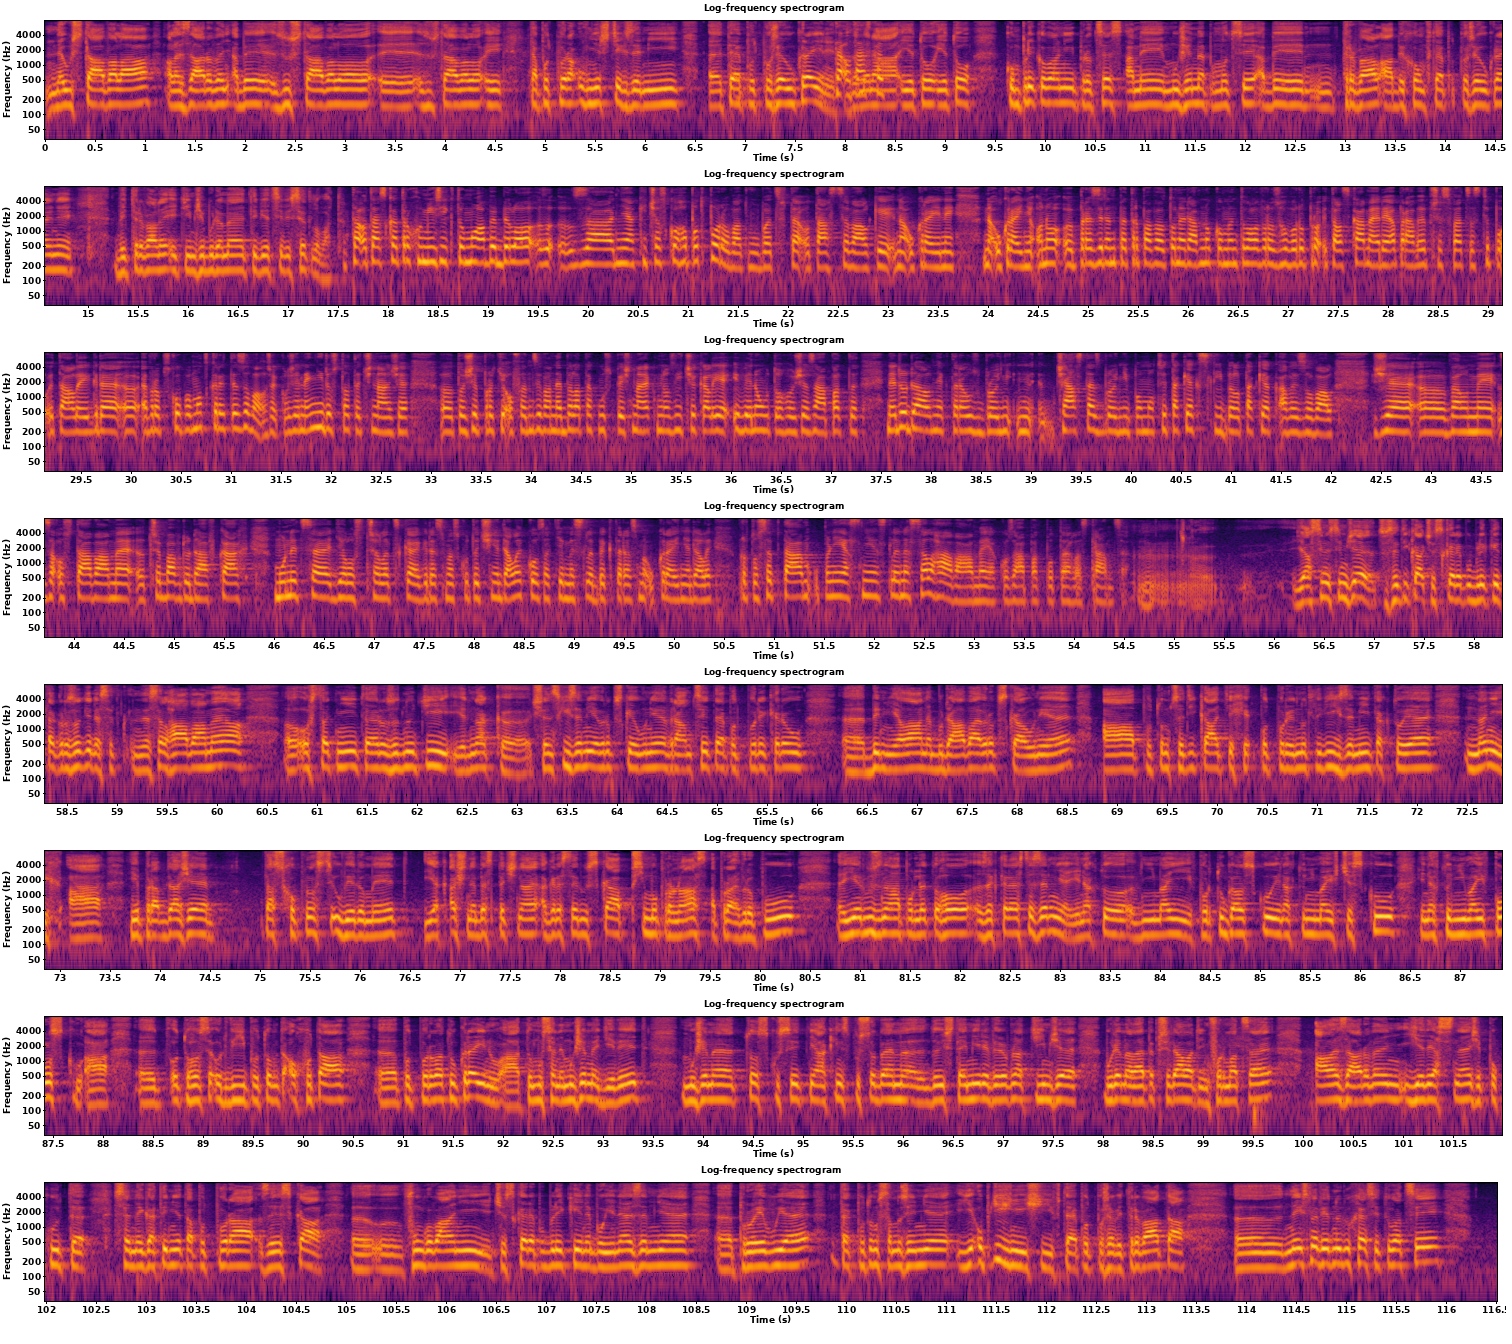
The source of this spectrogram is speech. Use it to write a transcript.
neustávala, ale zároveň, aby zůstávalo, zůstávalo i ta podpora uvnitř těch zemí eh, té podpoře Ukrajiny. Ta to otázka... znamená, je to, je to komplikovaný proces a my můžeme pomoci, aby trval a abychom v té podpoře Ukrajiny vytrvali i tím, že budeme ty věci vysvětlovat. Ta otázka trochu míří k tomu, aby bylo za nějaký čas koho podporovat vůbec v té otázce války na, Ukrajiny, na Ukrajině. Ono, eh, prezident Petr Pavel to nedávno komentoval v rozhovoru pro italská média právě při své cestě po Itálii, kde Eh, evropskou pomoc kritizoval. Řekl, že není dostatečná, že eh, to, že protiofenziva nebyla tak úspěšná, jak mnozí čekali, je i vinou toho, že Západ nedodal některou zbrojní, část té zbrojní pomoci tak, jak slíbil, tak, jak avizoval, že eh, velmi zaostáváme třeba v dodávkách munice dělostřelecké, kde jsme skutečně daleko za těmi sliby, které jsme Ukrajině dali. Proto se ptám úplně jasně, jestli neselháváme jako Západ po téhle stránce. Hmm, já si myslím, že co se týká České republiky, tak rozhodně neselháváme a e, ostatní to je rozhodnutí jednak e, členských zemí Evropské unie v rámci té podpory, kterou e, by měla nebo dává Evropská unie a potom co se týká těch podpor jednotlivých zemí, tak to je na nich. A je pravda, že ta schopnost si uvědomit, jak až nebezpečná je agrese Ruska přímo pro nás a pro Evropu, je různá podle toho, ze které jste země. Jinak to vnímají v Portugalsku, jinak to vnímají v Česku, jinak to vnímají v Polsku. A e, od toho se odvíjí potom ta ochota e, podporovat Ukrajinu. A tomu se nemůžeme divit. Můžeme to zkusit nějakým způsobem do jisté míry vyrovnat tím, že budeme lépe předávat informace, ale zároveň je jasné, že pokud se negativně ta podpora z e, fungování České republiky nebo jiné země eh, projevuje, tak potom samozřejmě je obtížnější v té podpoře vytrvat a eh, nejsme v jednoduché situaci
